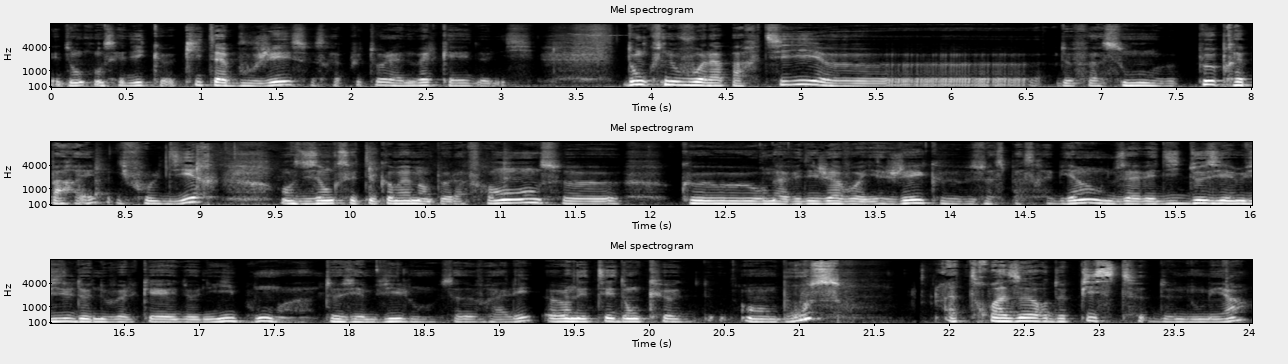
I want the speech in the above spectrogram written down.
Et donc on s'est dit que quitte à bouger, ce serait plutôt la Nouvelle-Calédonie. Donc nous voilà partis de façon peu préparée, il faut le dire, en se disant que c'était quand même un peu la France, que on avait déjà voyagé, que ça se passerait bien. On nous avait dit deuxième ville de Nouvelle-Calédonie. Bon, deuxième ville, ça devrait aller. Euh, on était donc euh, en brousse à trois heures de piste de Nouméa.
